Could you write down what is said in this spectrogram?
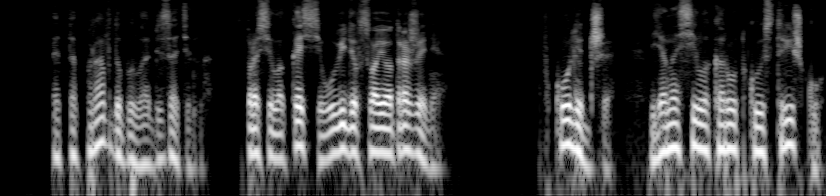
— Это правда было обязательно? — спросила Кэсси, увидев свое отражение. — В колледже я носила короткую стрижку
